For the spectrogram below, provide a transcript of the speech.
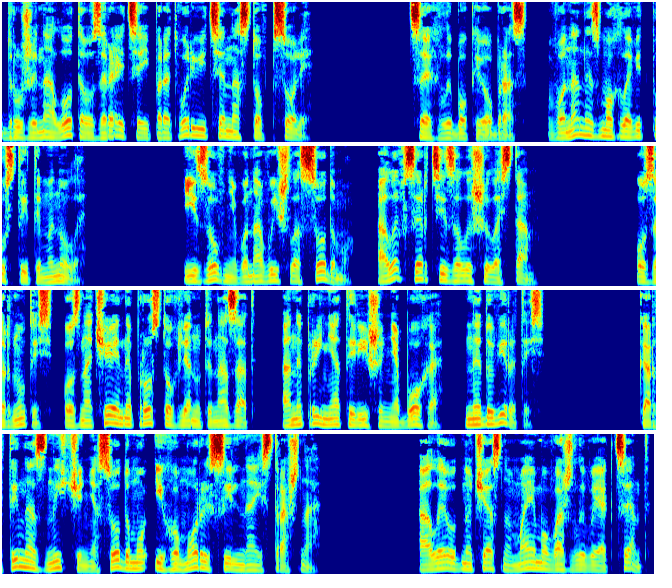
Дружина лота озирається і перетворюється на стовп солі. Це глибокий образ, вона не змогла відпустити минуле. І зовні вона вийшла з содому, але в серці залишилась там. Озирнутись означає не просто глянути назад, а не прийняти рішення Бога, не довіритись. Картина знищення Содому і Гомори сильна і страшна. Але одночасно маємо важливий акцент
